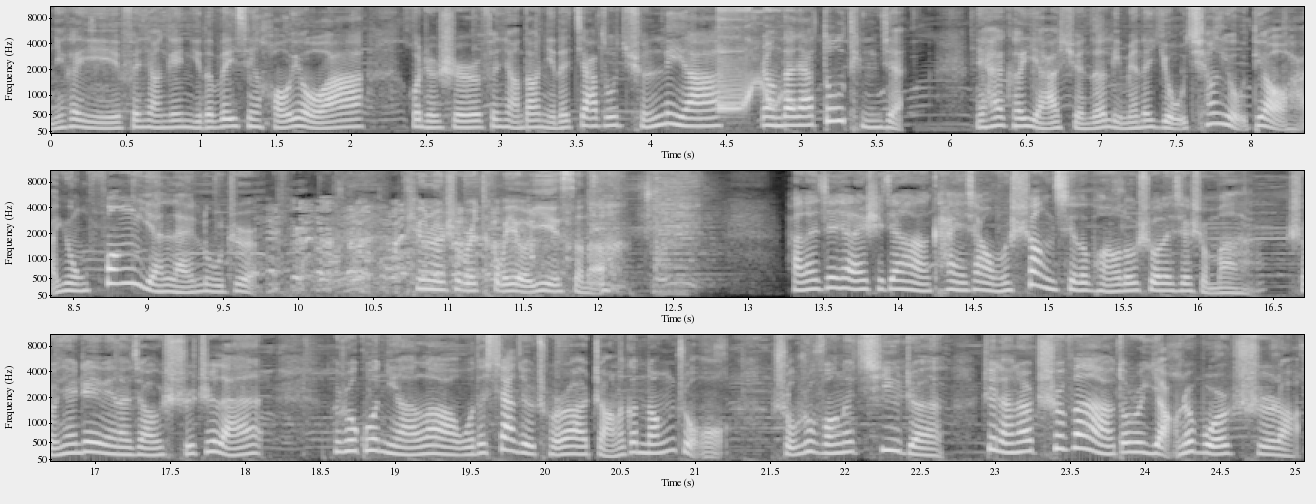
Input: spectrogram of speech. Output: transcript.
你可以分享给你的微信好友啊，或者是分享到你的家族群里啊，让大家都听见。你还可以啊，选择里面的有腔有调哈，用方言来录制，听着是不是特别有意思呢？好了，接下来时间啊，看一下我们上期的朋友都说了些什么啊。首先这位呢叫石之兰。他说过年了，我的下嘴唇啊长了个囊肿，手术缝了七针，这两天吃饭啊都是仰着脖吃的，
